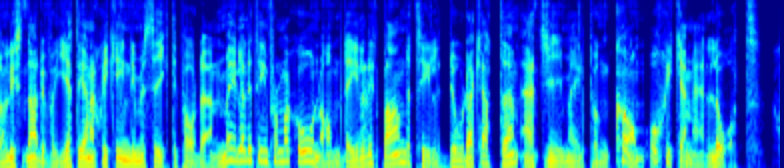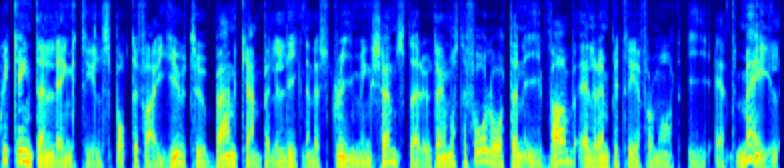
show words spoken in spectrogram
Som lyssnar, du får jättegärna skicka in din musik till podden. Maila lite information om dig eller ditt band till dodakatten gmail.com och skicka med en låt. Skicka inte en länk till Spotify, Youtube, Bandcamp eller liknande streamingtjänster, utan jag måste få låten i WAV eller MP3-format i ett mejl.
